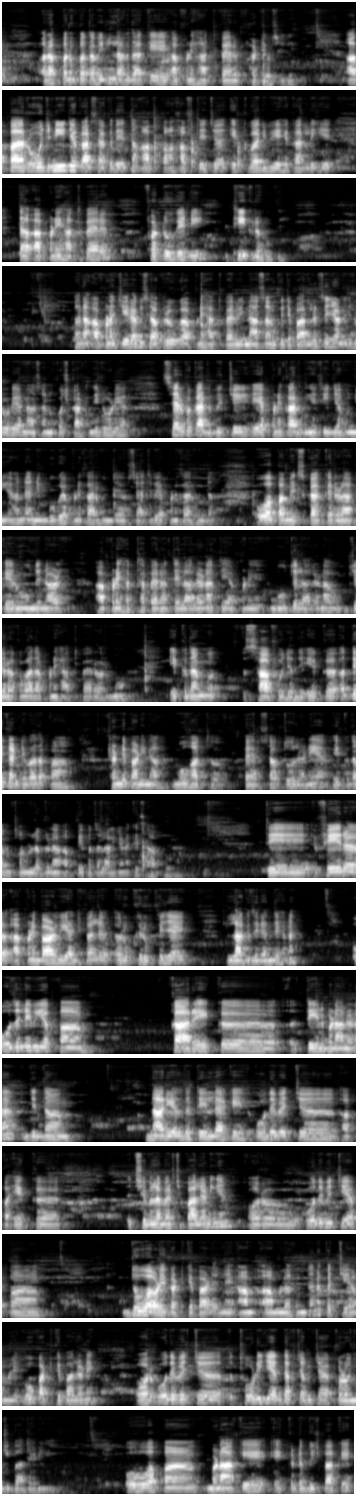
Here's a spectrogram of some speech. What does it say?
ਔਰ ਆਪਾਂ ਨੂੰ ਪਤਾ ਵੀ ਨਹੀਂ ਲੱਗਦਾ ਕਿ ਆਪਣੇ ਹੱਥ ਪੈਰ ਫਟਿਓ ਸੀਗੇ। ਆਪਾਂ ਰੋਜ਼ ਨਹੀਂ ਜੇ ਕਰ ਸਕਦੇ ਤਾਂ ਆਪਾਂ ਹਫ਼ਤੇ 'ਚ ਇੱਕ ਵਾਰੀ ਵੀ ਇਹ ਕਰ ਲਈਏ ਤਾਂ ਆਪਣੇ ਹੱਥ ਪੈਰ ਫਟੂਗੇ ਨਹੀਂ, ਠੀਕ ਰਹੂਗੇ। ਹਨਾ, ਆਪਣਾ ਚਿਹਰਾ ਵੀ ਸਾਫ਼ ਰਹੂਗਾ, ਆਪਣੇ ਹੱਥ ਪੈਰ ਵੀ, ਨਾ ਸਾਨੂੰ ਕਿਤੇ ਪਾਰਲਰ ਤੇ ਜਾਣ ਦੀ ਲੋੜ ਆ, ਨਾ ਸਾਨੂੰ ਕੁਝ ਕੱਟਣ ਦੀ ਲੋੜ ਆ। ਸਿਰਫ ਘਰ ਵਿੱਚ ਹੀ ਇਹ ਆਪਣੇ ਘਰ ਦੀਆਂ ਚੀਜ਼ਾਂ ਹੁੰਦੀਆਂ ਹਨ, ਨਿੰਬੂ ਵੀ ਆਪਣੇ ਘਰ ਹੁੰਦੇ ਆ ਔਰ ਸ਼ਹਿਦ ਵੀ ਆਪਣੇ ਘਰ ਹੁੰਦਾ। ਉਹ ਆਪਾਂ ਮਿਕਸ ਕਰਕੇ ਰਲਾ ਕੇ ਰੂੰ ਦੇ ਨਾਲ ਆਪਣੇ ਹੱਥਾਂ ਪੈਰਾਂ ਤੇ ਲਾ ਲੈਣਾ ਅਤੇ ਆਪਣੇ ਮੂੰਹ ਤੇ ਲਾ ਲੈਣਾ। ਜਰਾ ਕੁ ਬਾਅਦ ਆਪਣੇ ਹੱਥ, ਪੈਰ ਔਰ ਮੂੰਹ ਇੱਕਦਮ ਸਾਫ਼ ਹੋ ਜਾਂਦੇ। ਇੱਕ ਅੱਧੇ ਘੰਟੇ ਬਾਅਦ ਆਪਾਂ ਠੰਡੇ ਪਾਣੀ ਨਾਲ ਮੂੰਹ, ਹੱਥ, ਪੈਰ ਸਭ ਧੋ ਲੈਣੇ ਆ। ਇੱਕਦਮ ਤੁਹਾਨੂੰ ਲੱਗਣਾ, ਆਪੇ ਪਤਾ ਲੱਗ ਜਾਣਾ ਕਿ ਸਾਫ਼ ਹੋ ਗਿਆ। ਤੇ ਫਿਰ ਆਪਣੇ ਵਾਲ ਵੀ ਅੱਜ ਕੱਲ੍ਹ ਰੁੱਖੇ ਰੁੱਖੇ ਜਿਹੇ ਲੱਗਦੇ ਰਹਿੰਦੇ ਹੈ ਨਾ ਉਹਦੇ ਲਈ ਵੀ ਆਪਾਂ ਘਰ ਇੱਕ ਤੇਲ ਬਣਾ ਲੈਣਾ। ਜਿੱਦਾਂ ਨਾਰੀਅਲ ਦਾ ਤੇਲ ਲੈ ਕੇ ਉਹਦੇ ਵਿੱਚ ਆਪਾਂ ਇੱਕ ਸ਼ਿਮਲਾ ਮਿਰਚ ਪਾ ਲੈਣੀ ਹੈ ਔਰ ਉਹਦੇ ਵਿੱਚ ਆਪਾਂ ਦੋ ਆਵਲੇ ਕੱਟ ਕੇ ਪਾ ਲੈਣੇ ਆਮ, ਆਮਲਾ ਹੁੰਦਾ ਨਾ, ਕੱਚੇ ਆਮਲੇ, ਉਹ ਕੱਟ ਕੇ ਪਾ ਲੈਣੇ ਔਰ ਉਹਦੇ ਵਿੱਚ ਥੋੜੀ ਜਿਹੀ ਅੱਧਾ ਕੁ ਚਮਚਾ ਕਲੌਂਜੀ ਪਾ ਦੇਣੀ ਹੈ ਉਹ ਆਪਾਂ ਬਣਾ ਕੇ ਇੱਕ ਡੱਬੀ 'ਚ ਪਾ ਕੇ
